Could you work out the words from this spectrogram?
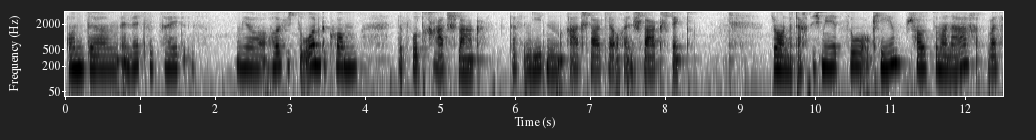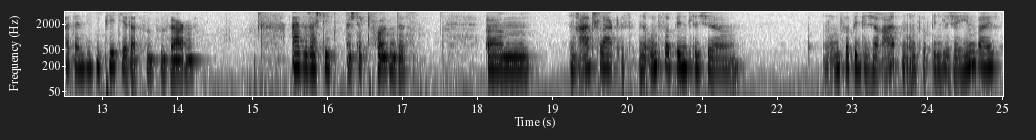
Und ähm, in letzter Zeit ist mir häufig zu Ohren gekommen das Wort Ratschlag, dass in jedem Ratschlag ja auch ein Schlag steckt. Ja, und da dachte ich mir jetzt so, okay, schaust du mal nach, was hat denn Wikipedia dazu zu sagen? Also da steht, steckt folgendes. Ähm, ein Ratschlag ist eine unverbindliche, ein unverbindlicher Rat, ein unverbindlicher Hinweis,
